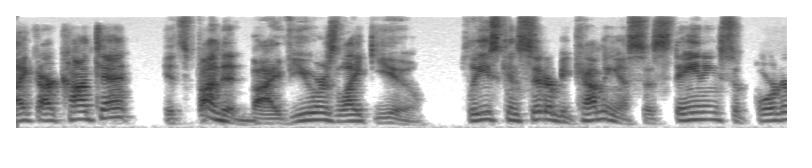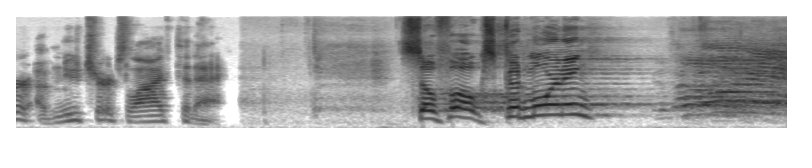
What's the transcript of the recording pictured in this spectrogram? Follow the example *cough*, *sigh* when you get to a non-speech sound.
Like our content? It's funded by viewers like you. Please consider becoming a sustaining supporter of New Church Live today. So, folks, good morning.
